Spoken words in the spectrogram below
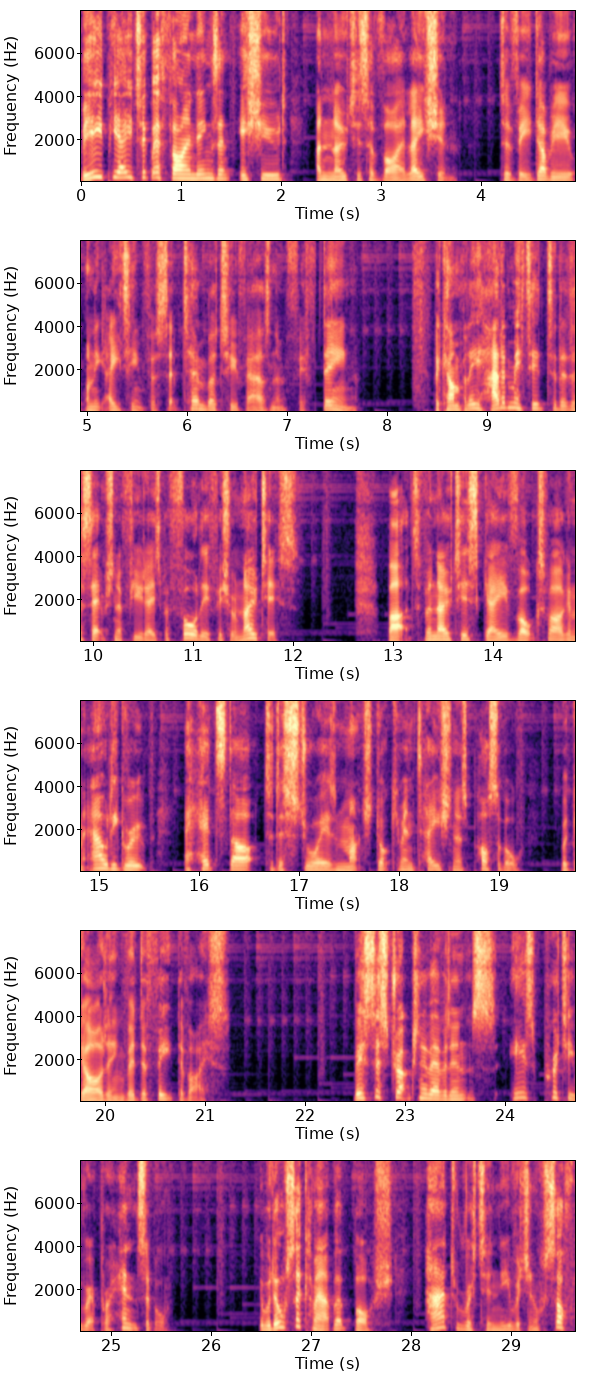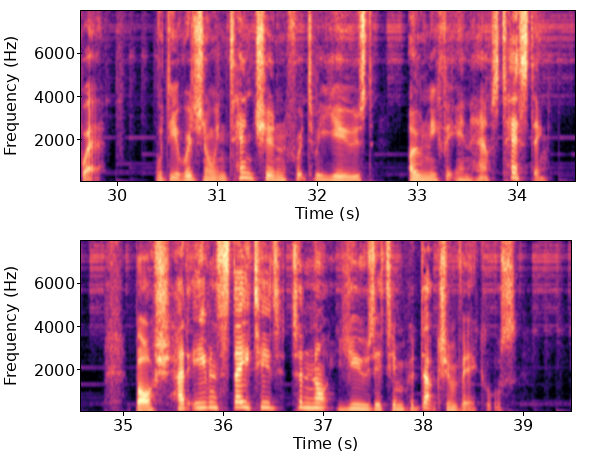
The EPA took their findings and issued a notice of violation to VW on the 18th of September 2015. The company had admitted to the deception a few days before the official notice, but the notice gave Volkswagen Audi Group a head start to destroy as much documentation as possible regarding the defeat device. This destruction of evidence is pretty reprehensible, it would also come out that Bosch had written the original software, with the original intention for it to be used only for in-house testing. Bosch had even stated to not use it in production vehicles,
